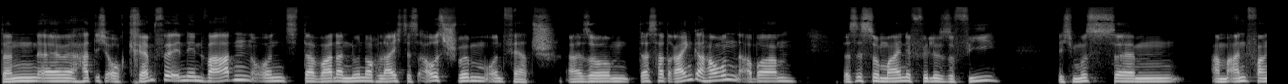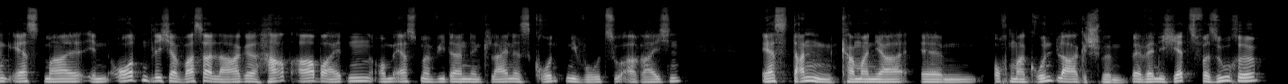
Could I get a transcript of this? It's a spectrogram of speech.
dann äh, hatte ich auch Krämpfe in den Waden und da war dann nur noch leichtes Ausschwimmen und Fertsch. Also das hat reingehauen, aber das ist so meine Philosophie. Ich muss ähm, am Anfang erstmal in ordentlicher Wasserlage hart arbeiten, um erstmal wieder ein kleines Grundniveau zu erreichen. Erst dann kann man ja ähm, auch mal Grundlage schwimmen. Weil wenn ich jetzt versuche,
